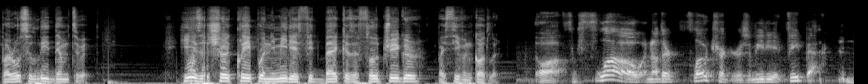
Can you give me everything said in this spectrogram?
but also lead them to it. Here is a short clip on immediate feedback as a flow trigger by Steven Kotler. Uh, for flow, another flow trigger is immediate feedback. Hmm.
